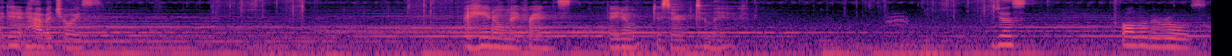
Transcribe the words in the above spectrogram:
I didn't have a choice. I hate all my friends. They don't deserve to live. Just follow the rules.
